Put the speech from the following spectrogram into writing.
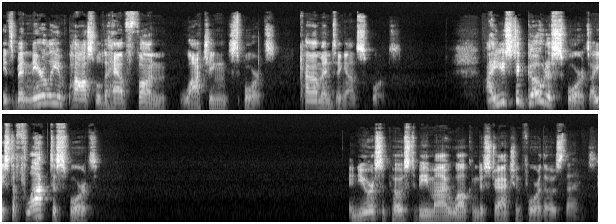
It's been nearly impossible to have fun watching sports commenting on sports. I used to go to sports. I used to flock to sports. And you are supposed to be my welcome distraction for those things,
